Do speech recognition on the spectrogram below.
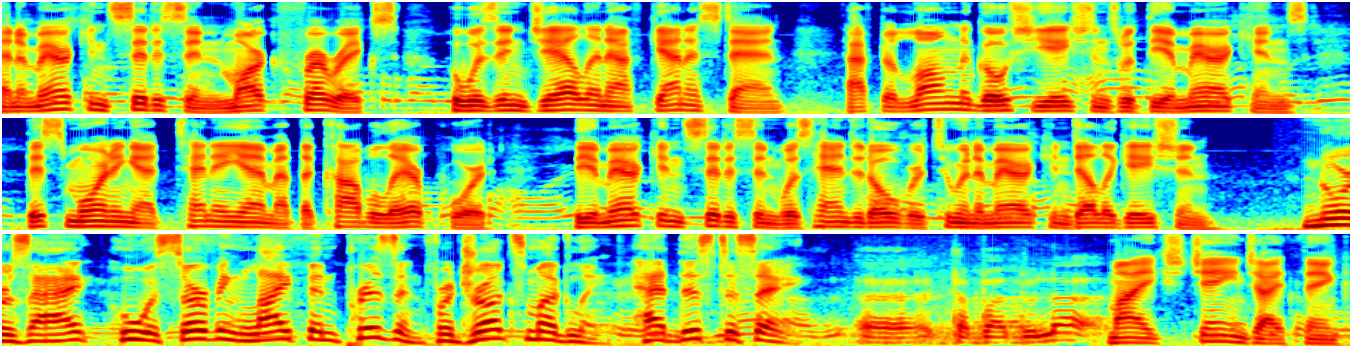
An American citizen, Mark Frerichs, who was in jail in Afghanistan after long negotiations with the Americans, this morning at 10 a.m. at the Kabul airport, the American citizen was handed over to an American delegation. Noorzai, who was serving life in prison for drug smuggling, had this to say. My exchange, I think,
